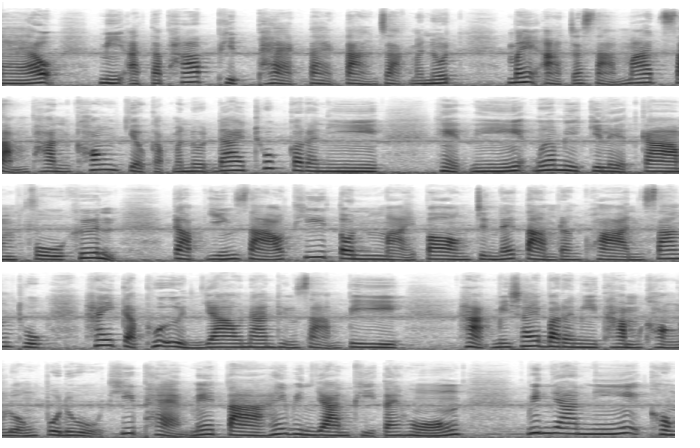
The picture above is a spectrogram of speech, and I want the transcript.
แล้ว มีอัตภาพผิดแผกแตกต่างจากมนุษย์ ไม่อาจจะสามารถสัมพันธ์ข้องเกี่ยวกับมนุษย์ได้ทุกกรณี เหตุนี้เมื่อมีกิเลสกามฟูขึ้น กับหญิงสาวที่ตนหมายปองจึงได้ตามรังควานสร้างทุกข์ให้กับผู้อื่นยาวนานถึง 3 ปี หากมิใช่บารมีธรรมของหลวงปู่ดูที่แผ่เมตตาให้วิญญาณผีไตายโหง วิญญาณนี้คง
